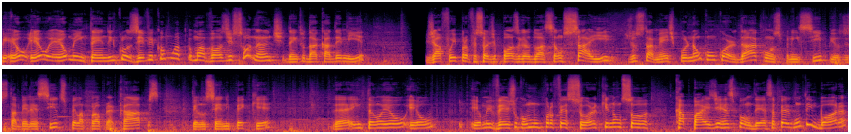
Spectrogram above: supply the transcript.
eu, eu, eu me entendo, inclusive, como uma, uma voz dissonante dentro da academia. Já fui professor de pós-graduação, saí justamente por não concordar com os princípios estabelecidos pela própria CAPES, pelo CNPq. Né? Então eu, eu, eu me vejo como um professor que não sou capaz de responder essa pergunta, embora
